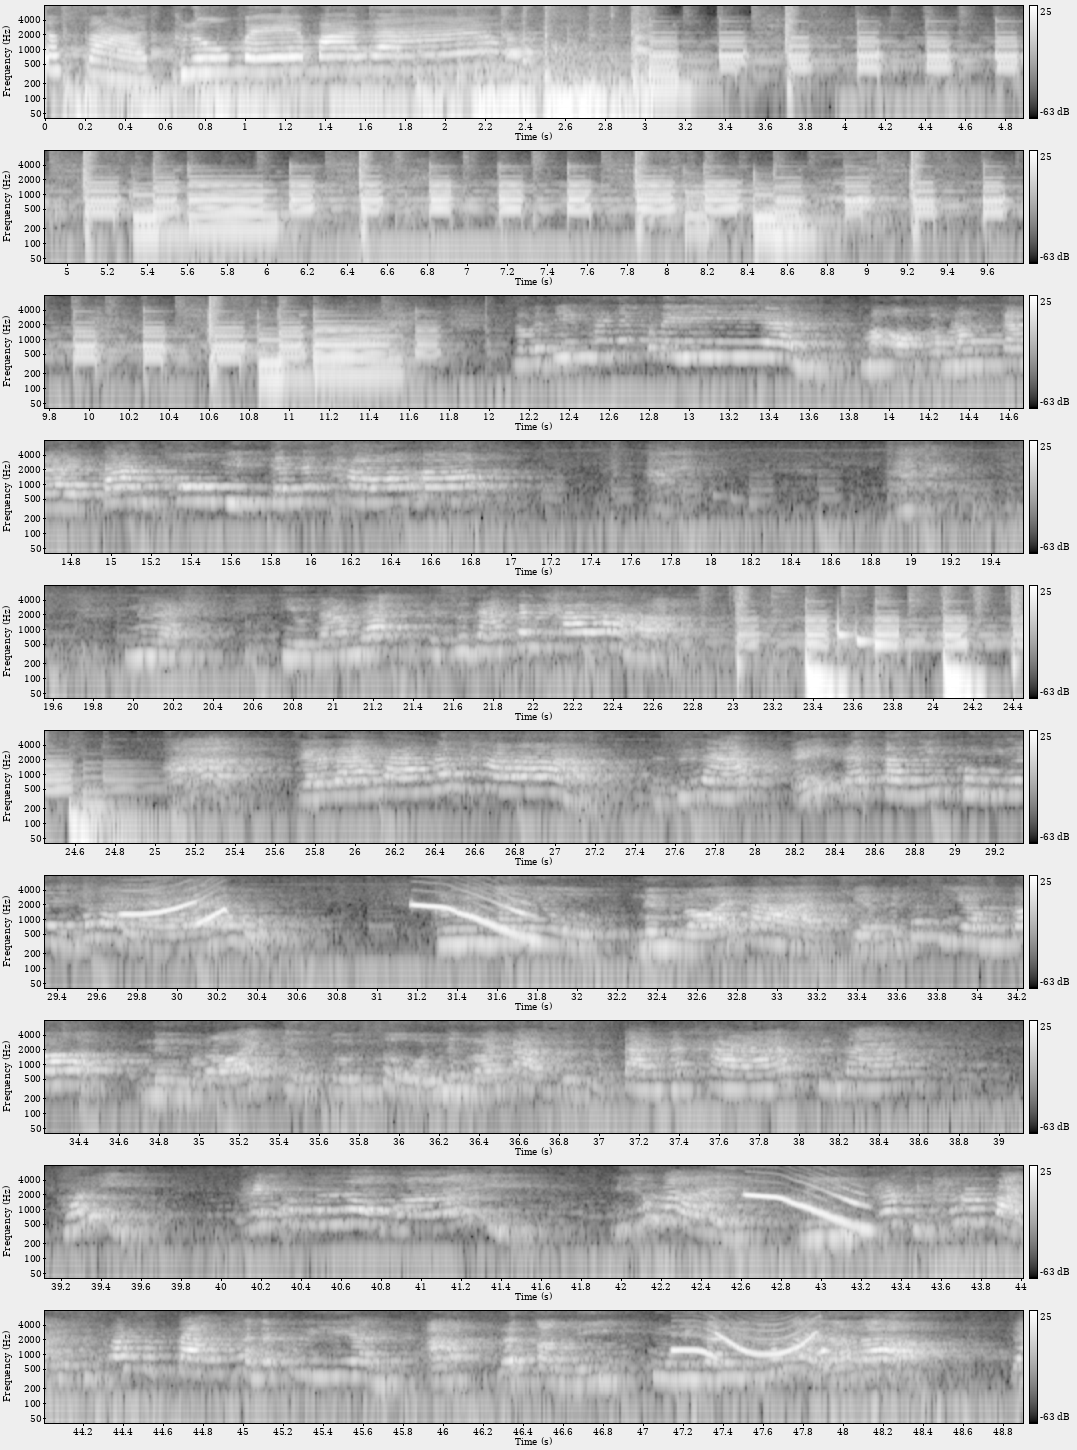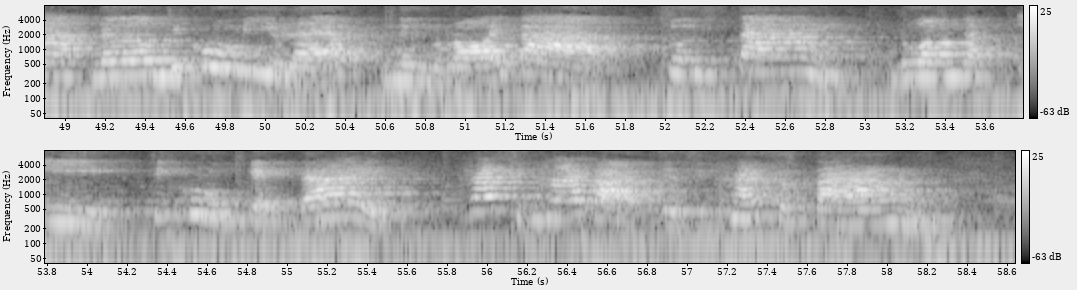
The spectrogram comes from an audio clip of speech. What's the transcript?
ตศาสตร์ครูเมมาแล้ว สวัสดีค่ะนักเรียน มาออกกำลังกายต้านโควิดกันนะคะ เหนื่อย หิวน้ำแล้ว ไปซื้อน้ำกันค่ะ 100.00 100บาทศูนย์สตางค์นะคะ ซื้อน้ำเฮ้ยใครทำเงินหล่นไว้มีเท่าไหร่มี55บาท75สตางค์ค่ะนักเรียน อะ และตอนนี้ครูมีเงินอยู่เท่าไหร่แล้วล่ะ จากเดิมที่ครูมีอยู่แล้ว 100 บาทศูนย์สตางค์รวมกับอีกที่ครูเก็บได้ 55 บาท 75 สตางค์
